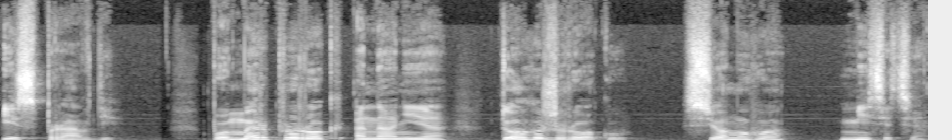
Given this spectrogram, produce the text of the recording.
І справді, помер пророк Ананія того ж року, сьомого місяця.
